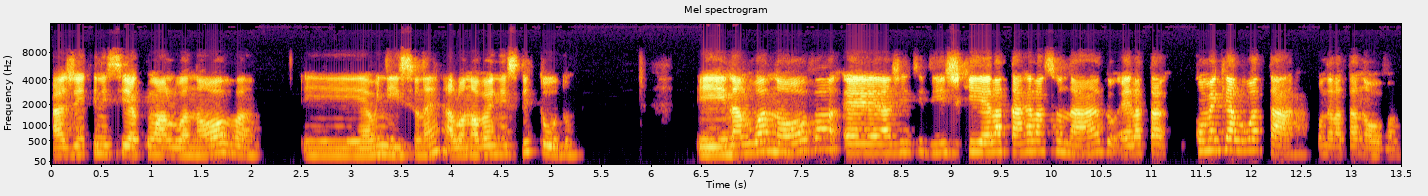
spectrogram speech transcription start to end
A gente inicia com a lua nova, e é o início, né? A lua nova é o início de tudo. E na lua nova, é, a gente diz que ela está relacionado, ela tá, como é que a lua está quando ela está nova?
